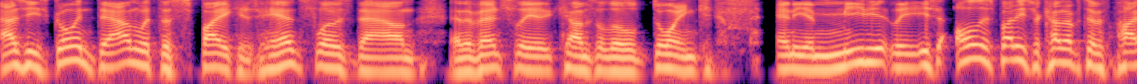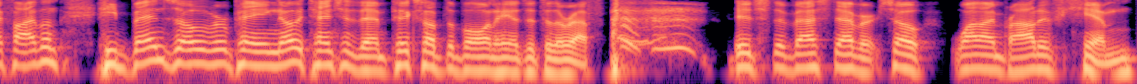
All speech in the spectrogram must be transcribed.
as he's going down with the spike, his hand slows down and eventually it comes a little doink. And he immediately, he's, all his buddies are coming up to high five him. He bends over, paying no attention to them, picks up the ball and hands it to the ref. It's the best ever. So while I'm proud of him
